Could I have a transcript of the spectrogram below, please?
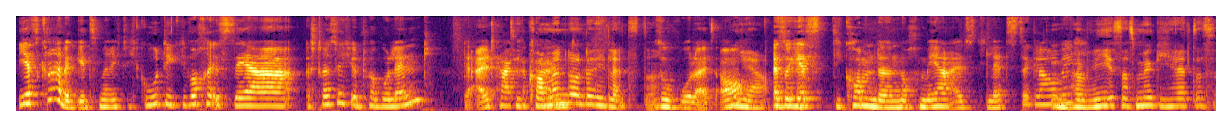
Jetzt gerade geht's mir richtig gut. Die Woche ist sehr stressig und turbulent. Der Alltag Die kommende halt oder die letzte? sowohl als auch. Ja, Also jetzt die kommende noch mehr als die letzte, glaube ich. Aber wie ist das möglich? Letztes,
